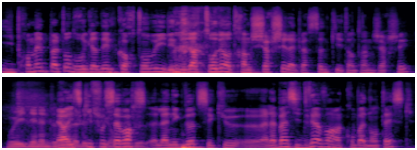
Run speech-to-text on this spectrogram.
il prend même pas le temps de regarder le corps tomber, il est déjà retourné en train de chercher la personne qui est en train de chercher. Oui, Indiana Jones Alors, va ce le qu'il faut savoir, l'anecdote, c'est que euh, à la base, il devait avoir un combat dantesque,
